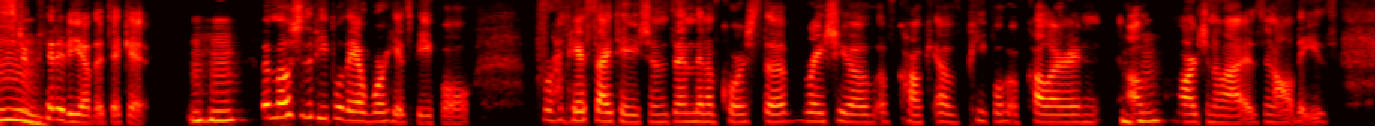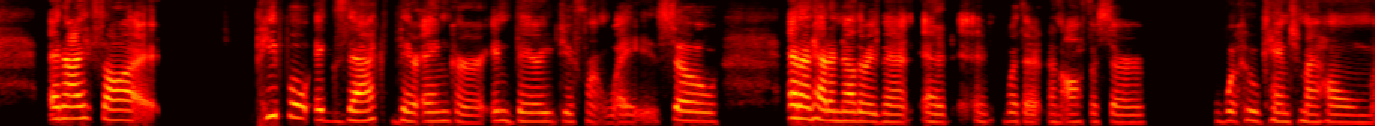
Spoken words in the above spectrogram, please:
Mm. stupidity of the ticket Mhm. but most of the people there were his people from his citations and then of course the ratio of of, of people of color and Mhm. marginalized and all these and i thought people exact their anger in very different ways so and i'd had another event at, at, with a, an officer wh- who came to my home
